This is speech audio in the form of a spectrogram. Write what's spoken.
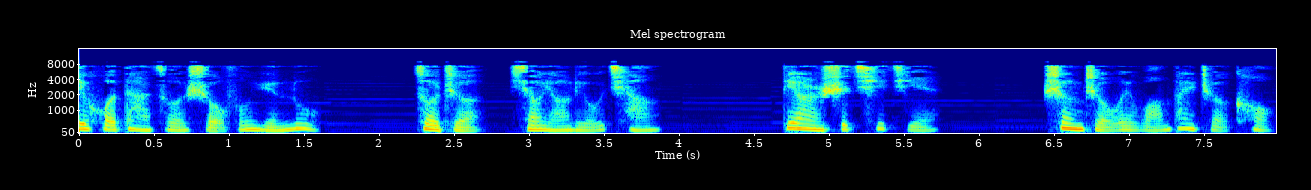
期货大作手风云录，作者逍遥刘强，第二十七节，胜者为王，败者寇。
